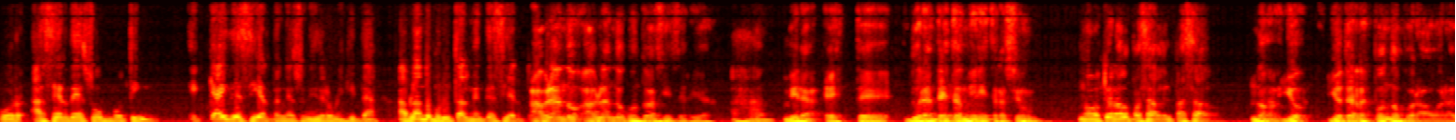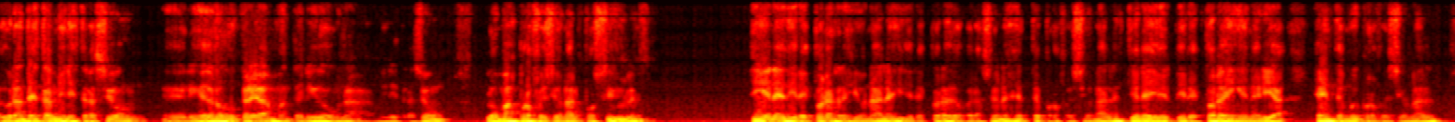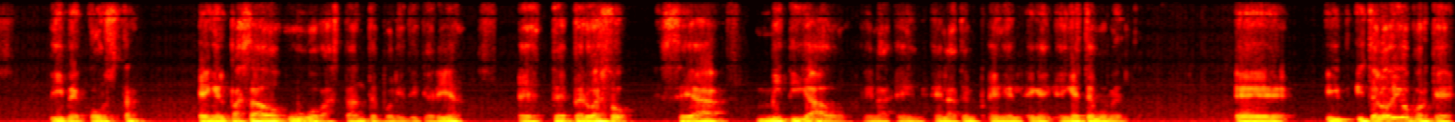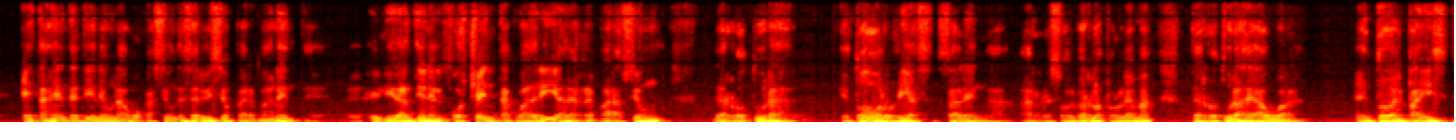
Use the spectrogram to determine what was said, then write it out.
por hacer de eso un botín. Eh, ¿Qué hay de cierto en eso, ingeniero Mequita? Hablando brutalmente cierto. Hablando, hablando con toda sinceridad. Ajá. Mira, este, durante esta administración. No, estoy hablando pasado, el pasado. No, yo, yo te respondo por ahora. Durante esta administración, el ingeniero Ducrea ha mantenido una administración lo más profesional posible. Tiene directores regionales y directores de operaciones, gente profesionales. Tiene directores de ingeniería, gente muy profesional. Y me consta en el pasado hubo bastante politiquería, este, pero eso se ha mitigado en, en, en, este momento. Eh, y, te lo digo porque esta gente tiene una vocación de servicio permanente. El IDAN tiene 80 cuadrillas de reparación de roturas que todos los días salen a, a resolver los problemas de roturas de agua en todo el país.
